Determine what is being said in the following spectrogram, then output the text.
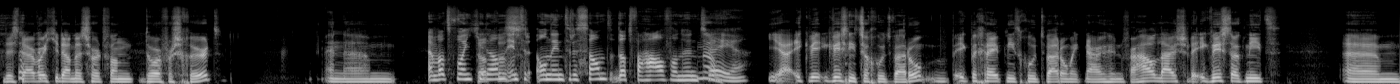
Dus daar word je dan een soort van door verscheurd. En ehm, En wat vond je dan was- oninteressant, dat verhaal van hun Nou, tweeën? ja, ik, ik wist niet zo goed waarom. Ik begreep niet goed waarom ik naar hun verhaal luisterde. Ik wist ook niet, ehm,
